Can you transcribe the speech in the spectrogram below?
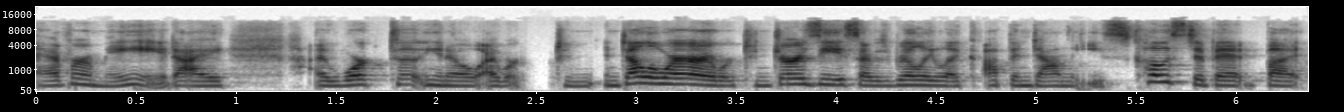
ever made. I I worked, you know, I worked in, in Delaware, I worked in Jersey. So I was really like up and down the East Coast a bit, but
